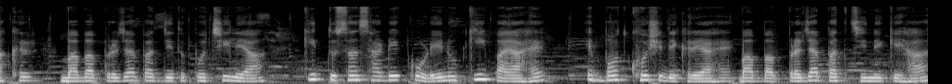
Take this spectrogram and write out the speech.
ਆਖਰ ਬਾਬਾ ਪ੍ਰਜਾਪਤ ਜੀ ਤੋਂ ਪੁੱਛ ਹੀ ਲਿਆ ਕਿ ਤੁਸੀਂ ਸਾਡੇ ਘੋੜੇ ਨੂੰ ਕੀ ਪਾਇਆ ਹੈ? ਇਹ ਬਹੁਤ ਖੁਸ਼ ਦਿਖ ਰਿਹਾ ਹੈ। ਬਾਬਾ ਪ੍ਰਜਾਪਤ ਜੀ ਨੇ ਕਿਹਾ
